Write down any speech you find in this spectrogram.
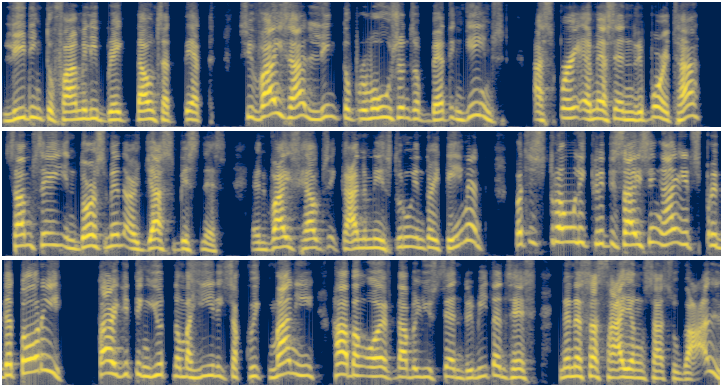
leading to family breakdowns at debt. Si Vice, ha, linked to promotions of betting games As per MSN reports, ha? Some say endorsement are just business and Vice helps economies through entertainment. But strongly criticizing ha, it's predatory targeting youth na mahilig sa quick money habang OFW send remittances na nasasayang sa sugal.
